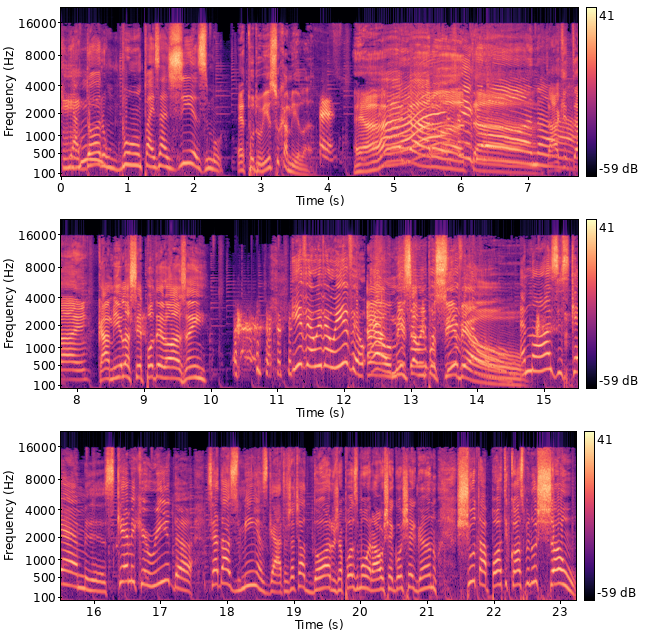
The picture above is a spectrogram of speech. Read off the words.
E adora um bom paisagismo. É tudo isso, Camila? É. É, ah, garota! Tigrona! Tá que tá, hein? Camila ser poderosa, hein? Evil, evil, evil! É o Missão Impossível! É nós, Scam! Scam, querida! Você é das minhas, gata. Eu já te adoro, já pôs moral, chegou chegando, chuta a porta e cospe no chão!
